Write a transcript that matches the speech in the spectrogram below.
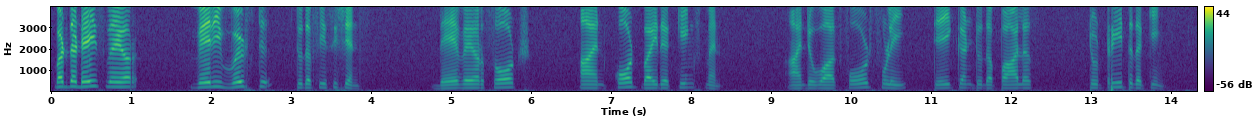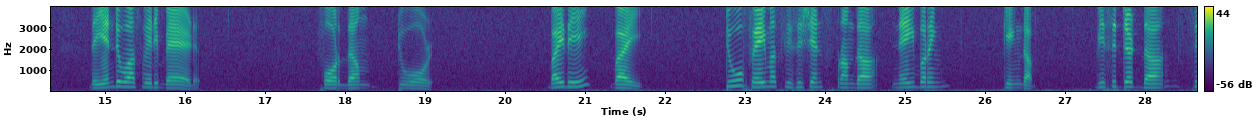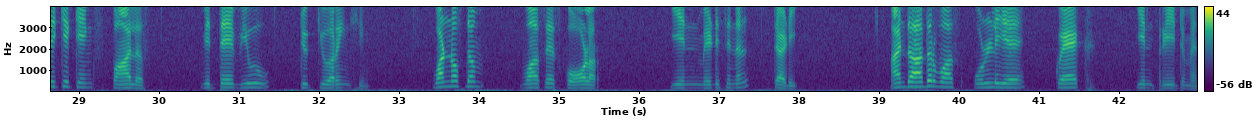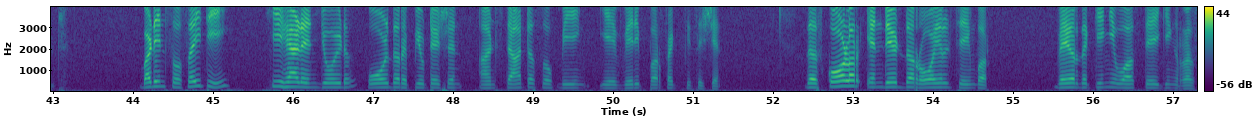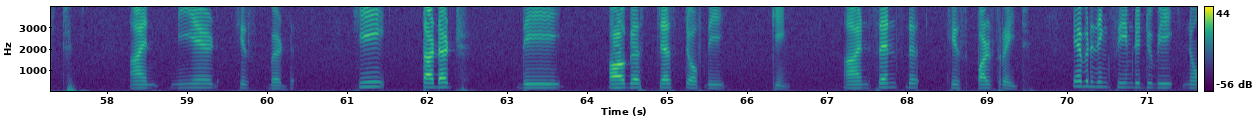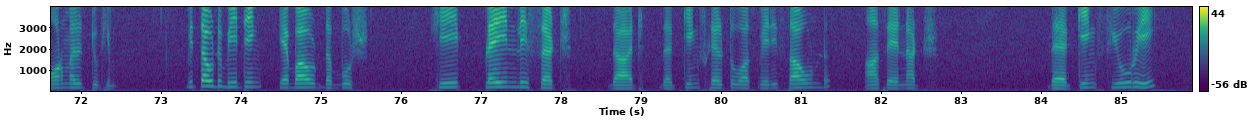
But the days were very worst to the physicians. They were sought and caught by the king's men, and was forcefully taken to the palace to treat the king. The end was very bad for them to all. By the by, two famous physicians from the neighboring kingdom visited the sick king's palace with a view to curing him. One of them was a scholar in medicinal study, and the other was only a quack in treatment. But in society, he had enjoyed all the reputation and status of being a very perfect physician. The scholar entered the royal chamber where the king was taking rest and neared his bed. He thudded the august chest of the king and sensed his pulse rate. Everything seemed to be normal to him. Without beating about the bush, he plainly said that the king's health was very sound as a nut. The king's fury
